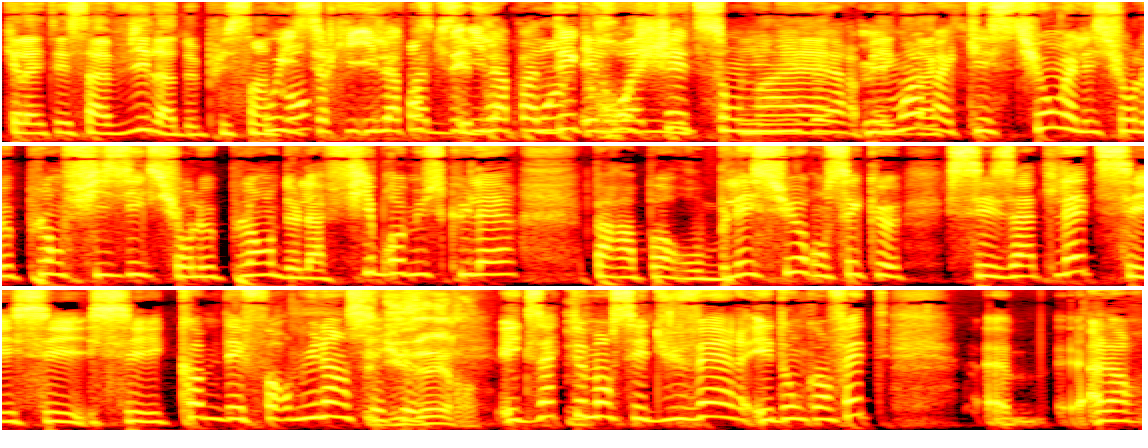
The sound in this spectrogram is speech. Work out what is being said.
quelle a été sa vie là depuis 5 Oui, ans. c'est-à-dire qu'il a Je pas, il a pas décroché éloigné. de son Ouais, univers. Mais moi, ma question, elle est sur le plan physique, sur le plan de la fibre musculaire par rapport aux blessures. On sait que ces athlètes, c'est, c'est, c'est comme des Formule 1. C'est du que- verre. Exactement, c'est du verre. Et donc, en fait, alors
